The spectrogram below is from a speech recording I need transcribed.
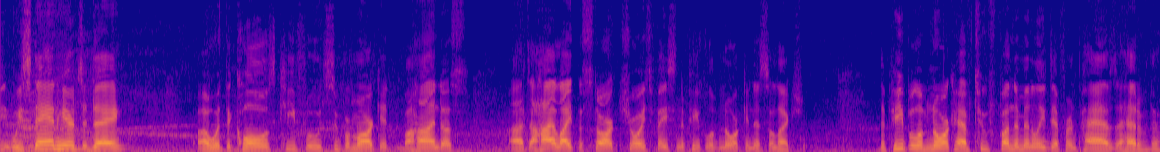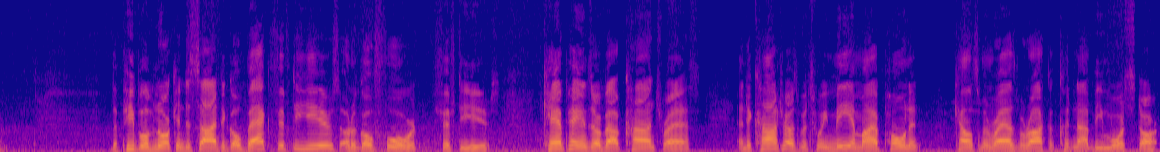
We, we stand here today uh, with the closed Key Food supermarket behind us uh, to highlight the stark choice facing the people of Newark in this election. The people of Newark have two fundamentally different paths ahead of them. The people of Newark can decide to go back 50 years or to go forward 50 years. Campaigns are about contrast, and the contrast between me and my opponent, Councilman Ras Baraka, could not be more stark.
